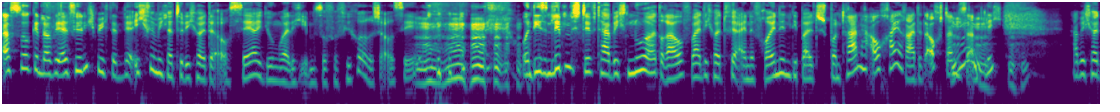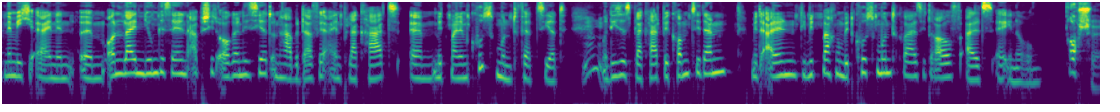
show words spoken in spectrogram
Ach so, genau, wie alt fühle ich mich denn? Ja, ich fühle mich natürlich heute auch sehr jung, weil ich eben so verführerisch aussehe. und diesen Lippenstift habe ich nur drauf, weil ich heute für eine Freundin, die bald spontan auch heiratet, auch standesamtlich, habe ich heute nämlich einen ähm, Online-Junggesellenabschied organisiert und habe dafür ein Plakat ähm, mit meinem Kussmund verziert. Und dieses Plakat bekommt sie dann mit allen, die mitmachen, mit Kussmund quasi drauf als Erinnerung. Ach, schön.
